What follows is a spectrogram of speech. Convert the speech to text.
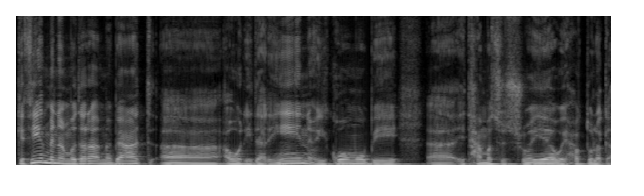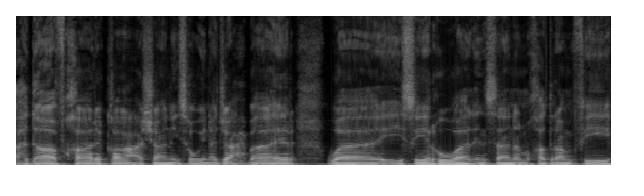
كثير من المدراء المبيعات آه، أو الإداريين يقوموا ب آه، يتحمسوا شوية ويحطوا لك أهداف خارقة عشان يسوي نجاح باهر ويصير هو الإنسان المخضرم في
